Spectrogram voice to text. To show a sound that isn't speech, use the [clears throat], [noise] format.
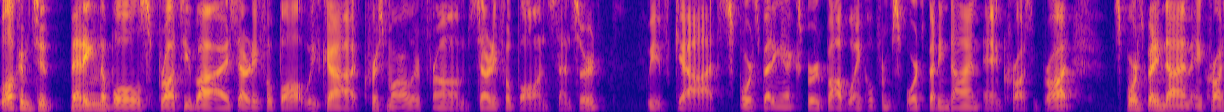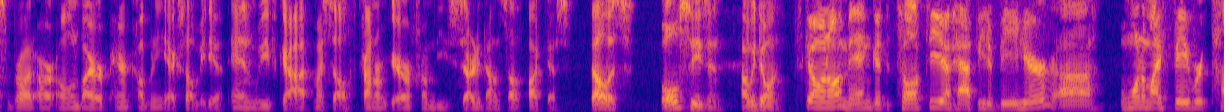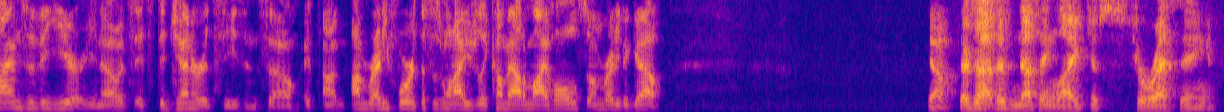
Welcome to Betting the Bowls, brought to you by Saturday Football. We've got Chris Marler from Saturday Football Uncensored. We've got sports betting expert Bob Wankel from Sports Betting Dime and Crossing Broad. Sports Betting Dime and Crossing Broad are owned by our parent company, XL Media. And we've got myself, Connor O'Gara, from the Saturday Down South podcast. Fellas, bowl season. How are we doing? What's going on, man? Good to talk to you. I'm happy to be here. Uh, one of my favorite times of the year. You know, it's it's degenerate season, so it, I'm I'm ready for it. This is when I usually come out of my hole, so I'm ready to go. Yeah, there's a there's nothing like just stressing,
